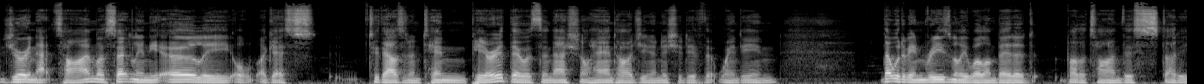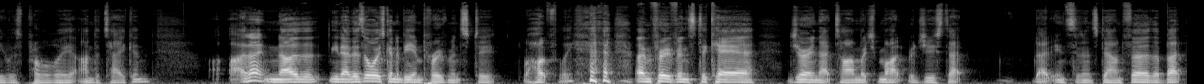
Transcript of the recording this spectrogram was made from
during that time, or certainly in the early, or I guess 2010 period, there was the National Hand Hygiene Initiative that went in. That would have been reasonably well embedded by the time this study was probably undertaken. I don't know that, you know, there's always going to be improvements to, well, hopefully, improvements to care during that time, which might reduce that, that incidence down further. But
